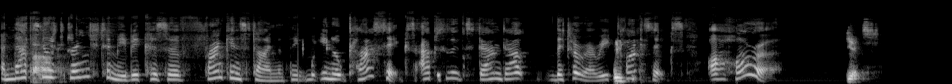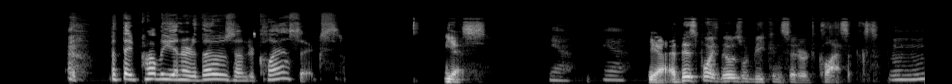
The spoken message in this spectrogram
And that's so Uh, strange to me because of Frankenstein and think, you know, classics, absolute standout literary classics are horror. yes, But they'd probably enter those under classics. yes, Yeah, yeah. Yeah. At this point, those would be considered classics. hmm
